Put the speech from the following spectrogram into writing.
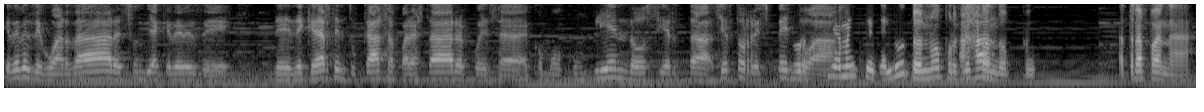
que debes de guardar, es un día que debes de, de, quedarte en tu casa para estar pues eh, como cumpliendo cierta cierto respeto a obviamente de luto no porque es cuando pues, atrapan a,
